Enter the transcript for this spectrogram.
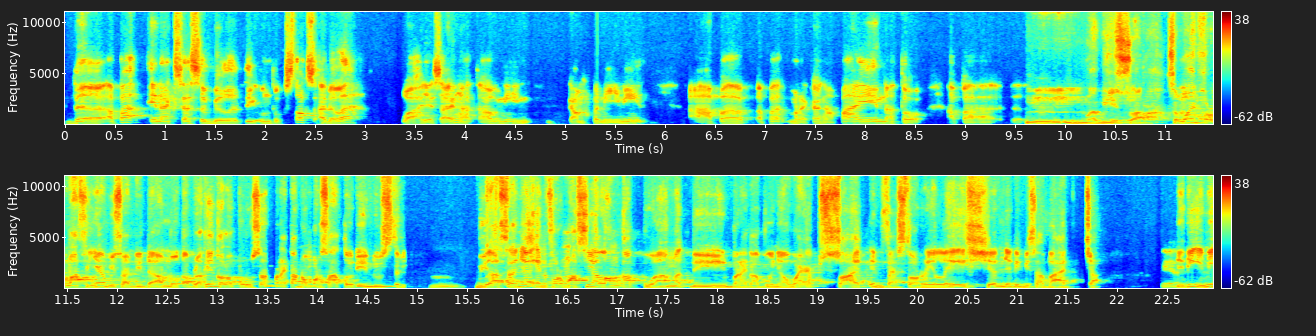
the apa inaccessibility untuk stocks adalah wah ya saya nggak tahu ini company ini apa apa mereka ngapain atau apa hmm nggak bisa. Semua informasinya bisa di download apalagi kalau perusahaan mereka nomor satu di industri hmm. biasanya informasinya lengkap banget di mereka punya website investor relation jadi bisa baca yeah. jadi ini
